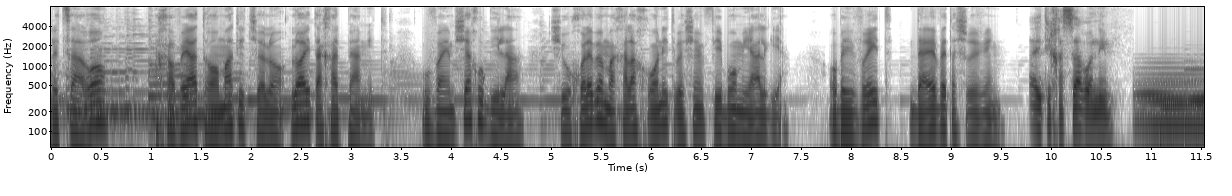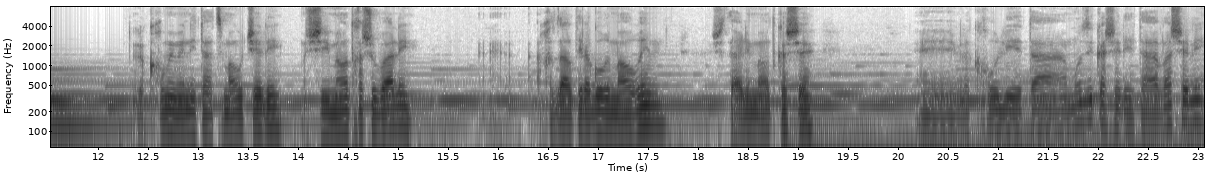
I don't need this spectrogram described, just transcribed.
לצערו, החוויה הטראומטית שלו לא הייתה חד פעמית, ובהמשך הוא גילה שהוא חולה במחלה כרונית בשם פיברומיאלגיה, או בעברית, דאבת השרירים. הייתי חסר אונים. לקחו ממני את העצמאות שלי, שהיא מאוד חשובה לי. חזרתי לגור עם ההורים, שזה היה לי מאוד קשה. לקחו לי את המוזיקה שלי, את האהבה שלי.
